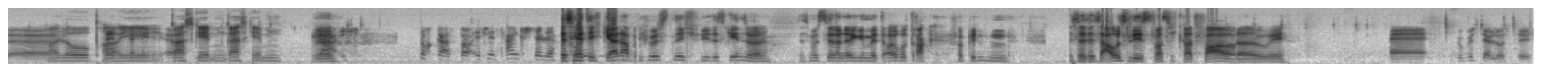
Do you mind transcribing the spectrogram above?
äh... Hallo, Bravi. äh, Gas geben, Gas geben. Ja, Ja. ich... Doch, Gas, da ist eine Tankstelle. Das hätte ich gerne, aber ich wüsste nicht, wie das gehen soll. Das müsst ihr dann irgendwie mit Eurotrack verbinden. Dass er das ausliest, was ich gerade fahre oder irgendwie. Äh, du bist ja lustig.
